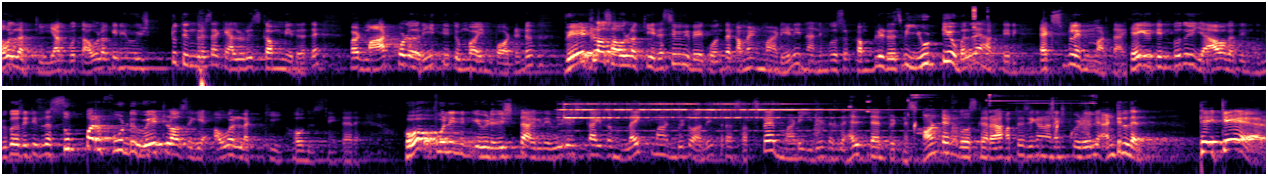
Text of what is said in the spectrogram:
ಅವಲಕ್ಕಿ. ಯಾಕೆ ಗೊತ್ತಾ? ಅವಲಕ್ಕಿ ನೀವು ಇಷ್ಟು ತಿಂದ್ರೆ ಸಹ ಕ್ಯಾಲೋರೀಸ್ ಕಮ್ಮಿ ಇರುತ್ತೆ. ಬಟ್ ಮಾಡ್ಕೊಳ್ಳೋ ರೀತಿ ತುಂಬಾ ಇಂಪಾರ್ಟೆಂಟ್ ವೇಟ್ ಲಾಸ್ ಅವಲಕ್ಕಿ ರೆಸಿಪಿ ಬೇಕು ಅಂತ ಕಮೆಂಟ್ ಮಾಡಿ ಹೇಳಿ ನಾನು ನಿಮಗೋಸ್ಕರ ಕಂಪ್ಲೀಟ್ ರೆಸಿಪಿ ಯೂಟ್ಯೂಬಲ್ಲೇ ಹಾಕ್ತೀನಿ. ಎಕ್ಸ್ಪ್ಲೇನ್ ಮಾಡ್ತಾ ಹೇಗೆ ತಿನ್ಬೋದು, ಯಾವಾಗ ತಿನ್ಬೋದು? Because it is a super food weight ಲಾಸ್ಗೆ ಅವಲಕ್ಕಿ. ಹೌದು ಸ್ನೇಹಿತರೆ. ಹೋಪ್ಫುಲಿ ನಿಮಗೆ ವಿಡಿಯೋ ಇಷ್ಟ ಆಗಿದೆ. ವಿಡಿಯೋ ಇಷ್ಟ ಆಗಿದೆ ಲೈಕ್ ಮಾಡಿಬಿಟ್ಟು ಅದೇ ತರ ಸಬ್ಸ್ಕ್ರೈಬ್ ಮಾಡಿ. ಇದೇ ಥರದ ಹೆಲ್ತ್ ಅಂಡ್ ಫಿಟ್ನೆಸ್ ಕಾಂಟೆಂಟ್ಗೋಸ್ಕರ ಮತ್ತೆ ಸಿಗೋಣ ನೆಕ್ಸ್ಟ್ ವಿಡಿಯೋಲಿ ಅಂಟಿಲ್ ದೆನ್ ಟೇಕ್ ಕೇರ್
